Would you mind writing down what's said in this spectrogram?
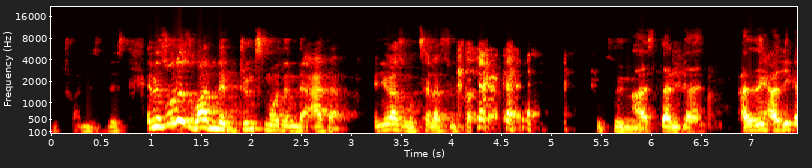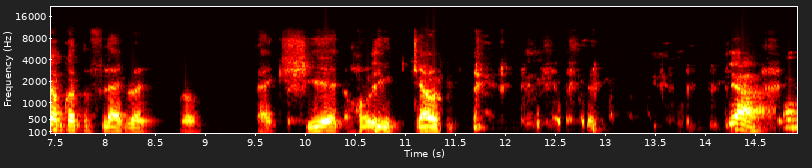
which one is this? And there's always one that drinks more than the other, and you guys will tell us which one. Between I stand that. I think I think I've got the flag right, bro. Like shit, holding it down. yeah, and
